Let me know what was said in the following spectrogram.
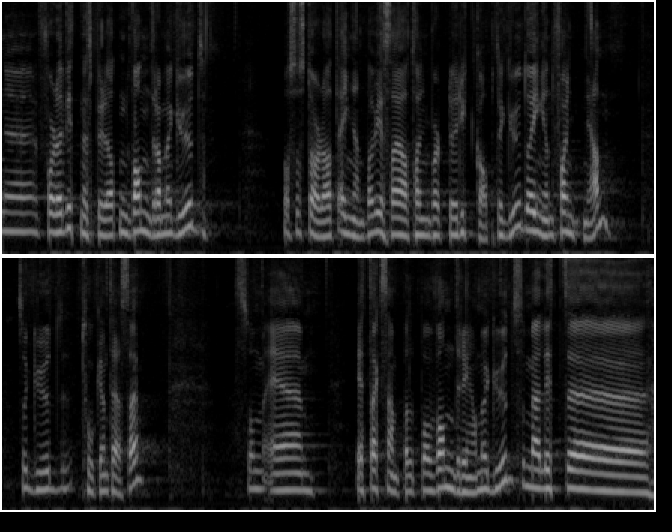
eh, får det vitnesbyrdet at han vandra med Gud. Og så står det at enden på visa er at han ble rykka opp til Gud, og ingen fant han igjen. Så Gud tok han til seg. Som er et eksempel på vandringa med Gud, som er litt, eh,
